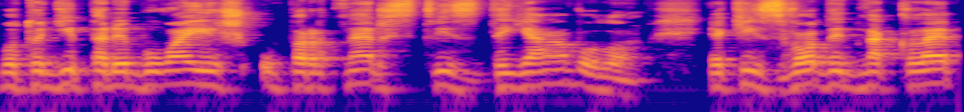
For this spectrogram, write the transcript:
Бо тоді перебуваєш у партнерстві з дияволом, який зводить наклеп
